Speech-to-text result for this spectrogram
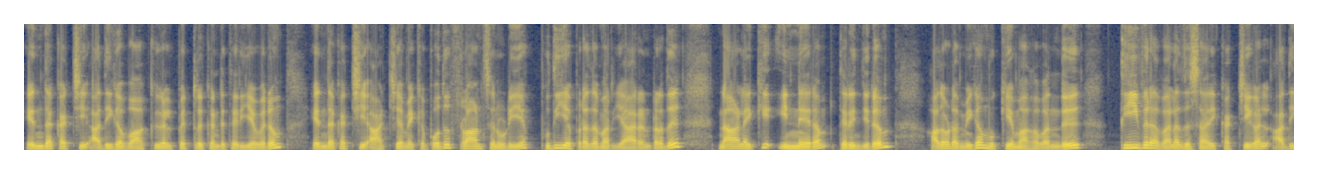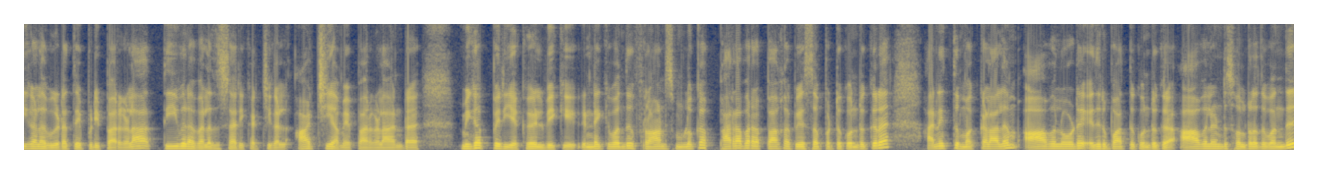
எந்த கட்சி அதிக வாக்குகள் பெற்றுக்கென்று தெரிய வரும் எந்த கட்சி ஆட்சி அமைக்க போது பிரான்சினுடைய புதிய பிரதமர் யார் என்றது நாளைக்கு இந்நேரம் தெரிஞ்சிடும். அதோட மிக முக்கியமாக வந்து தீவிர வலதுசாரி கட்சிகள் அதிக அளவு இடத்தை பிடிப்பார்களா? தீவிர வலதுசாரி கட்சிகள் ஆட்சி அமைப்பார்களா என்ற மிகப்பெரிய கேள்விக்கு இன்றைக்கு வந்து பிரான்ஸ் முழுக்க பரபரப்பாக பேசப்பட்டு கொண்டிருக்கிற அனைத்து மக்களாலும் ஆவலோடு எதிர்பார்த்து கொண்டிருக்கிற ஆவல் என்று சொல்கிறது வந்து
